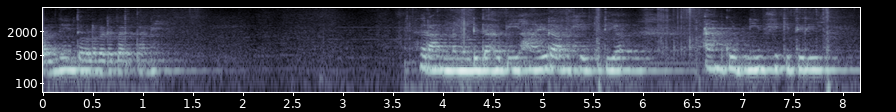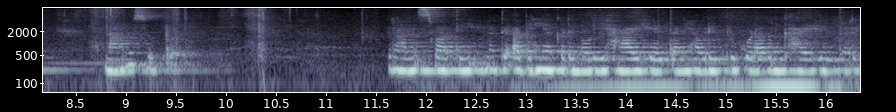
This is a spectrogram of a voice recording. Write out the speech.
ಬಂದೆ ಅಂತ ಒಳಗಡೆ ಬರ್ತಾನೆ. ರಾಮ್ನ ನೋಡಿದ ಹಬಿ, ಹಾಯ್ ರಾಮ್ ಹೇಗಿದೆಯಾ ಐ ಆಮ್ ಗುಡ್, ನೀವು ಹೇಗಿದ್ದೀರಿ? ನಾನು ಸೂಪರ್. ರಾಮ, ಸ್ವಾತಿ ಮತ್ತು ಅಭಿನಯ ಕಡೆ ನೋಡಿ ಹಾಯ್ ಹೇಳ್ತಾನೆ. ಅವರಿಬ್ಬರು ಕೂಡ ಅವನಿಗೆ ಹಾಯ್ ಹೇಳ್ತಾರೆ.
